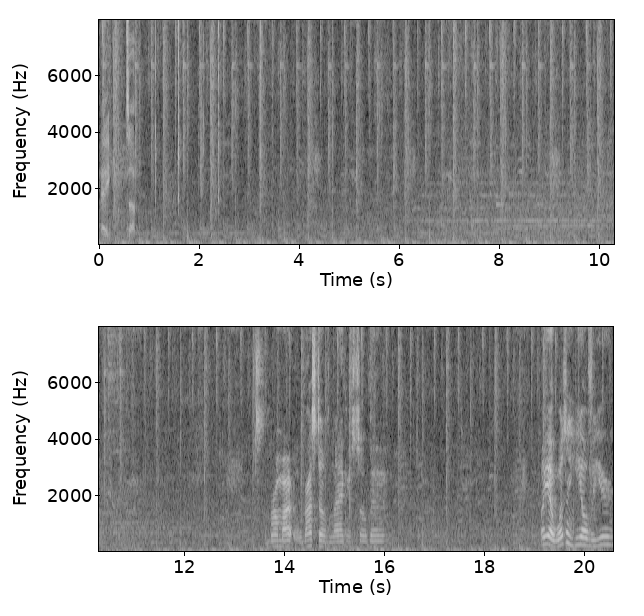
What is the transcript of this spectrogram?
Hey, what's up? Bro, my my stuff lagging so bad. Oh yeah, wasn't he over here?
